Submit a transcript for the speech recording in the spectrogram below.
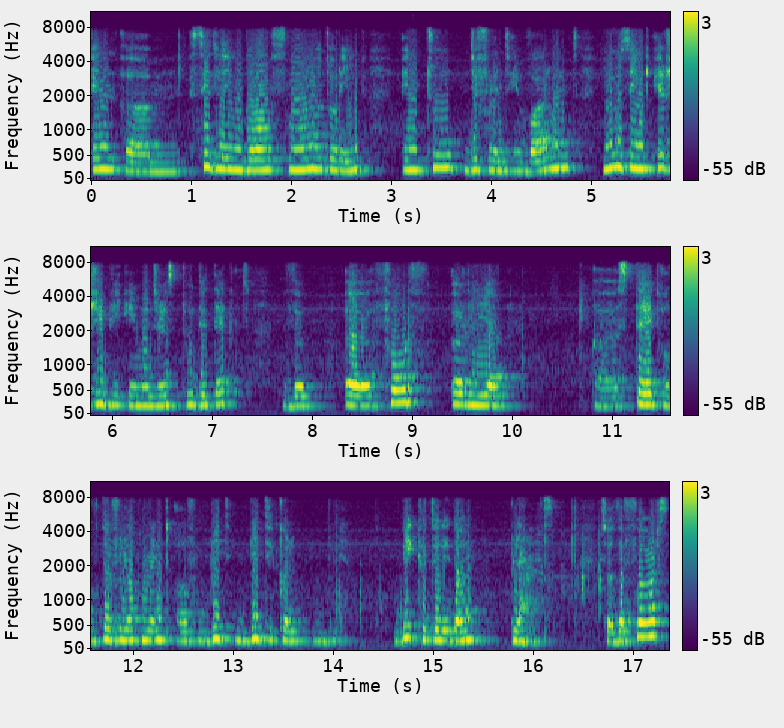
in um, seedling growth monitoring in two different environments using RGB images to detect the uh, fourth earlier uh, state of development of dicotyledon plants. So the first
